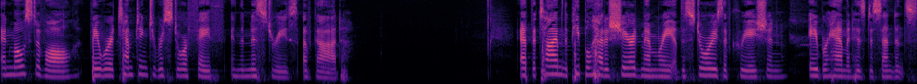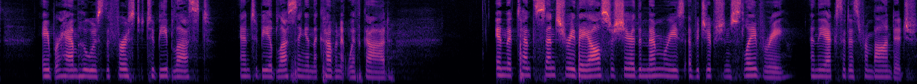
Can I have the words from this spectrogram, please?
And most of all, they were attempting to restore faith in the mysteries of God. At the time, the people had a shared memory of the stories of creation, Abraham and his descendants, Abraham, who was the first to be blessed and to be a blessing in the covenant with God. In the 10th century, they also shared the memories of Egyptian slavery and the exodus from bondage.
